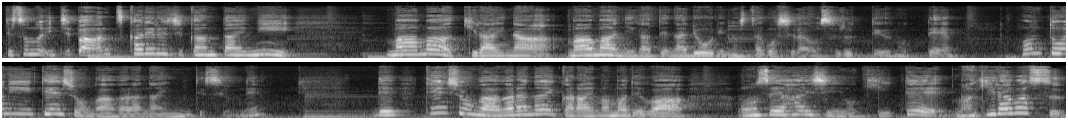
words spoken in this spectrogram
でその一番疲れる時間帯にまあまあ嫌いなまあまあ苦手な料理の下ごしらえをするっていうのって本当にテンションが上がらないんですよね。でテンションが上がらないから今までは音声配信を聞いて紛らわすっ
